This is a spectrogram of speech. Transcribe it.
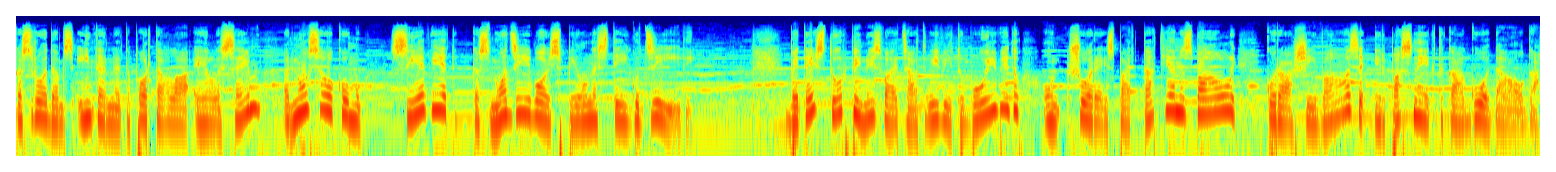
kas rodams interneta portālā LSM ar nosaukumu Sieviete, kas nodzīvojas pilnestīgu dzīvi. Bet es turpinu izvaicāt Vivitu Buļvidu un šoreiz par Tatjanas balli, kurā šī vāze ir pasniegta kā godalga.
